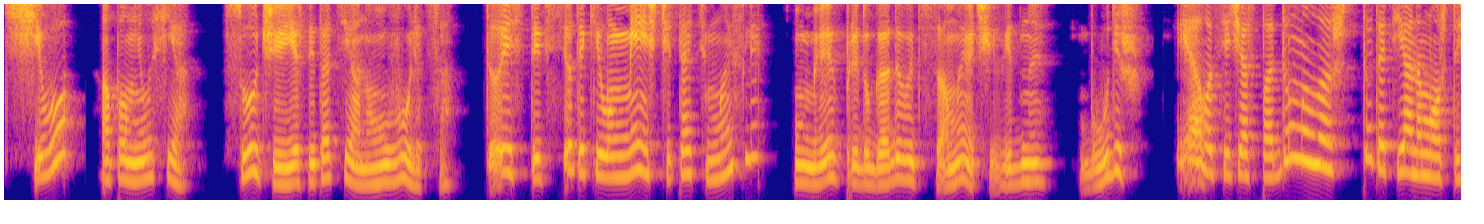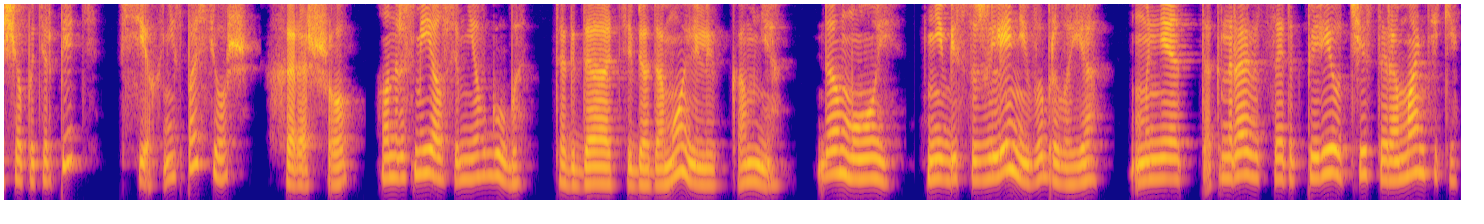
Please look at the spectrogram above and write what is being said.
Чего? Опомнилась я. В случае, если Татьяна уволится. То есть ты все-таки умеешь читать мысли? Умею предугадывать самые очевидные. Будешь? Я вот сейчас подумала, что Татьяна может еще потерпеть. Всех не спасешь. Хорошо. Он рассмеялся мне в губы. Тогда тебя домой или ко мне? Домой. Не без сожаления выбрала я. Мне так нравится этот период чистой романтики,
